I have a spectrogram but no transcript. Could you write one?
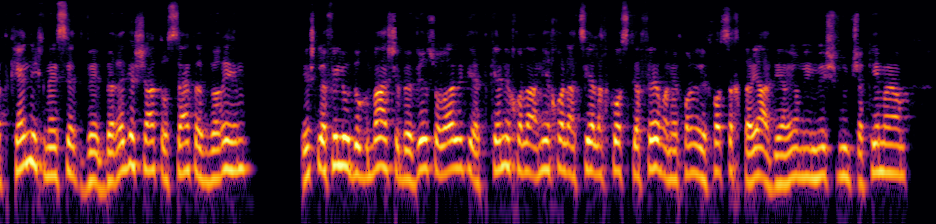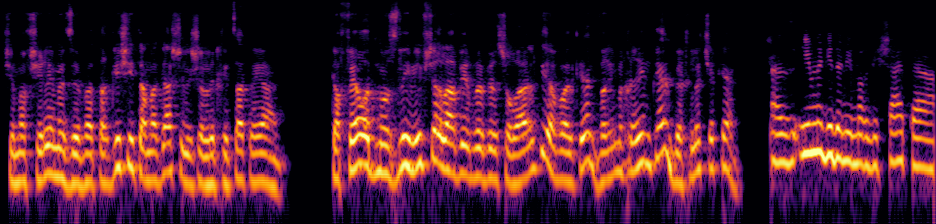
את כן נכנסת, וברגע שאת עושה את הדברים, יש לי אפילו דוגמה שבווירטואליטי את כן יכולה, אני יכול להציע לך כוס קפה ואני יכול ללחוץ לך את היד, היום אם יש ממשקים היום שמאפשרים את זה, ואת תרגישי את המגע שלי של לחיצת היד. קפה עוד נוזלים אי אפשר להעביר בווירטואליטי, אבל כן, דברים אחרים כן, בהחלט שכן. אז אם נגיד אני מרגישה את ה...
